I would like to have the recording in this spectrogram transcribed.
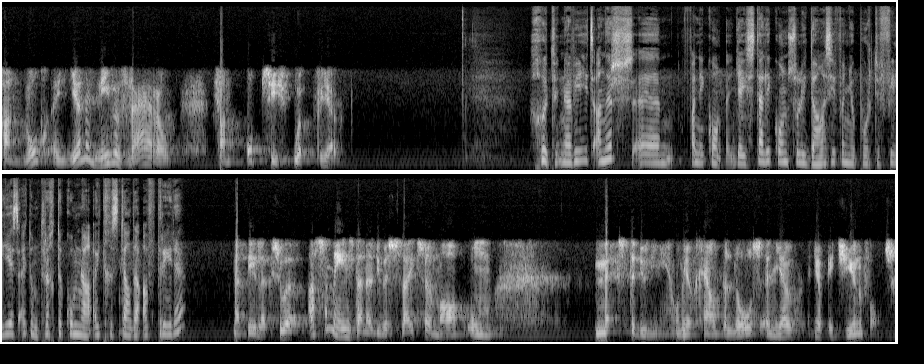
gaan nog 'n hele nuwe wêreld van opsies oop vir jou. Goed, nou wie iets anders ehm uh, van die jy stel die konsolidasie van jou portefeuilles uit om terug te kom na uitgestelde aftrede? Natuurlik. So as 'n mens dan nou die besluit sou maak om niks te doen nie, om jou geld te los in jou in jou pensioenfonds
